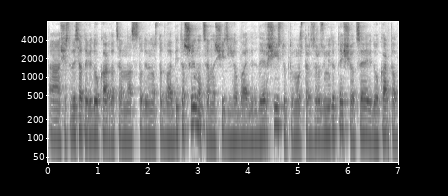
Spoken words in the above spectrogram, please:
А 60 відеокарта це в нас 192 біта шина, це в нас 6 ГБ від DDR6, тобто можете зрозуміти те, що це відеокарта.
